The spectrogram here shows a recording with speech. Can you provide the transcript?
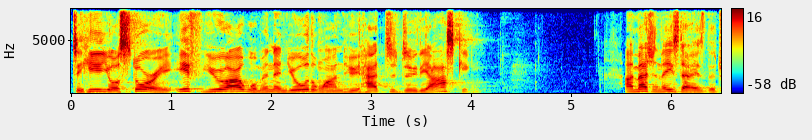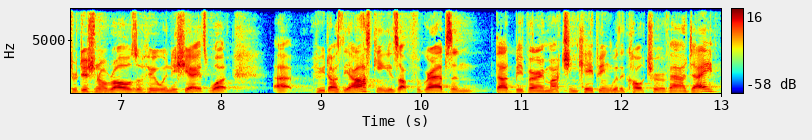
to hear your story if you are a woman and you're the one who had to do the asking. I imagine these days the traditional roles of who initiates what, uh, who does the asking is up for grabs, and that'd be very much in keeping with the culture of our day.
